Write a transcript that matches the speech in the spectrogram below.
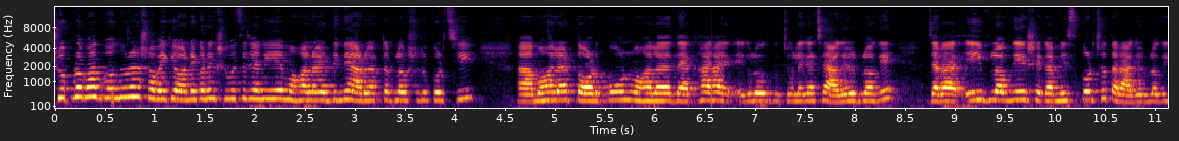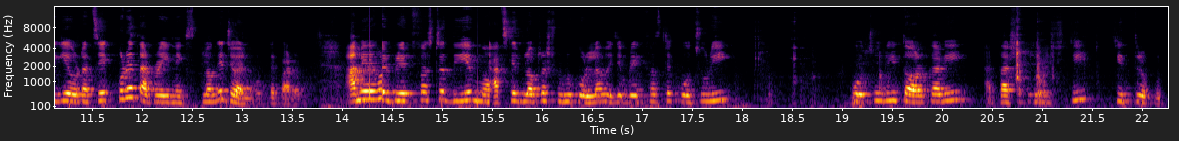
সুপ্রভাত বন্ধুরা, সবাইকে অনেক অনেক শুভেচ্ছা জানিয়ে মহালয়ার দিনে আরও একটা ব্লগ শুরু করছি। মহালয়ার তর্পণ, মহালয়া দেখা, এগুলো চলে গেছে আগের ব্লগে যারা এই ব্লগে সেটা মিস করছ, তারা আগের ব্লগে গিয়ে ওটা চেক করে তারপরে এই নেক্সট ব্লগে জয়েন করতে পারো। আমি এখন ব্রেকফাস্টটা দিয়ে আজকের ব্লগটা শুরু করলাম। এই যে ব্রেকফাস্টে কচুরি কচুরি তরকারি আর তার সাথে মিষ্টি চিত্রকূট।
